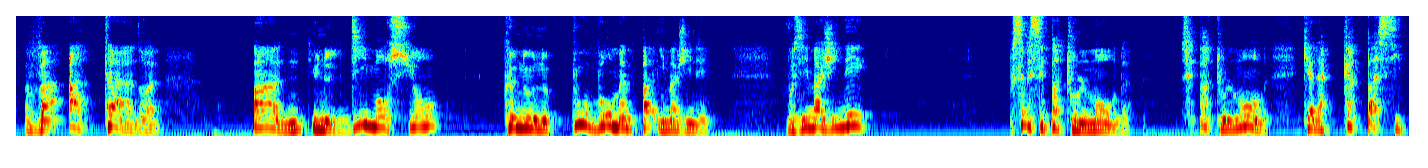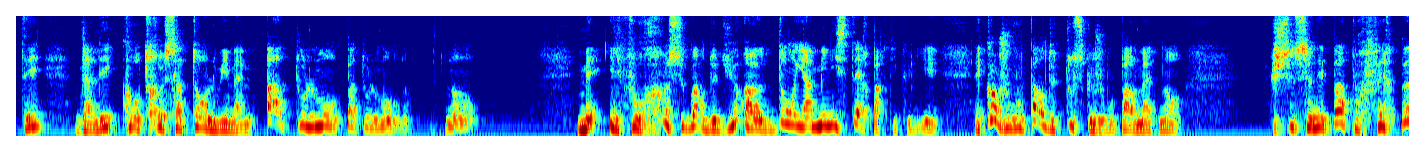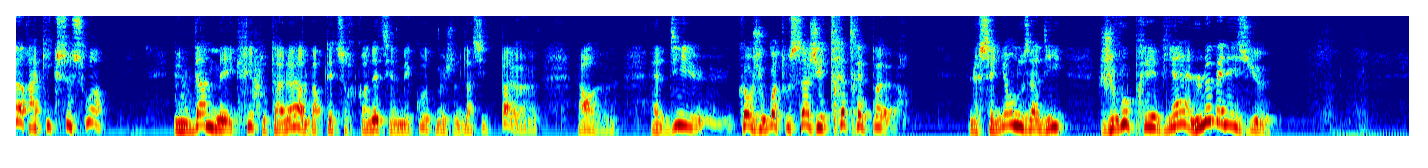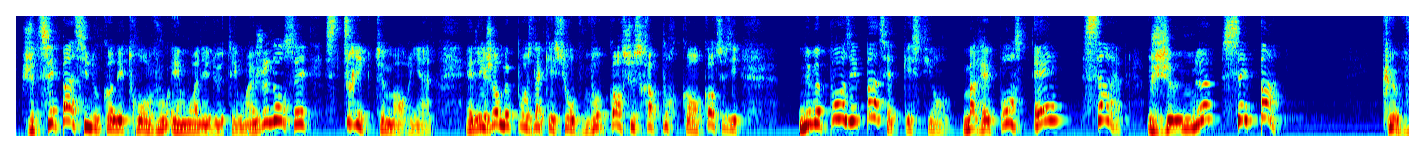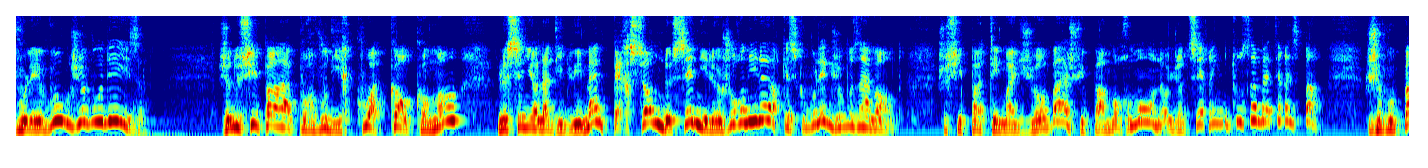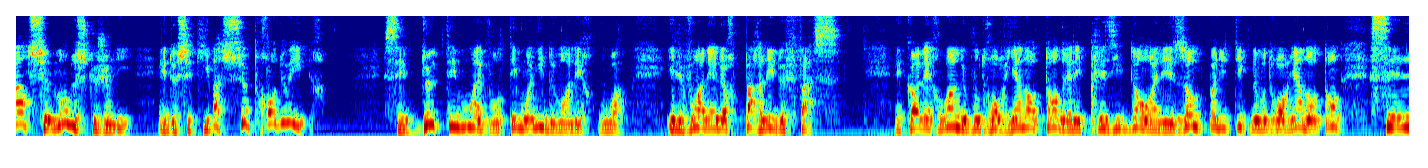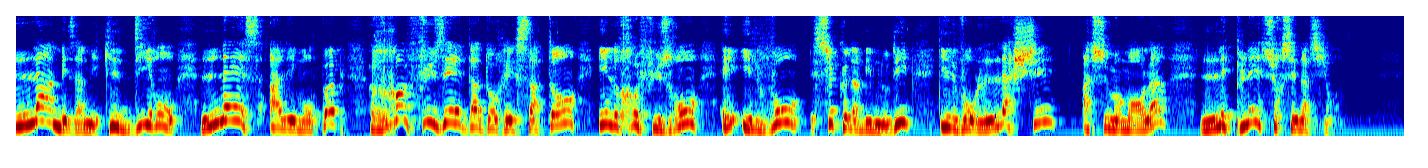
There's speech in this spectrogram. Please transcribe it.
va atteindre une dimension que nous ne pouvons même pas imaginer. Vous imaginez, vous savez, c'est pas tout le monde, c'est pas tout le monde qui a la capacité d'aller contre Satan lui-même. Pas tout le monde, pas tout le monde. Non, non. Mais il faut recevoir de Dieu un don et un ministère particulier. Et quand je vous parle de tout ce que je vous parle maintenant, ce n'est pas pour faire peur à qui que ce soit. Une dame m'a écrit tout à l'heure, elle va peut-être se reconnaître si elle m'écoute, mais je ne la cite pas. Euh, alors, euh, elle dit, quand je vois tout ça, j'ai très très peur. Le Seigneur nous a dit, je vous préviens, levez les yeux. Je ne sais pas si nous connaîtrons, vous et moi, les deux témoins. Je n'en sais strictement rien. Et les gens me posent la question, quand ce sera pour quand? Quand ceci? Ne me posez pas cette question. Ma réponse est simple. Je ne sais pas. Que voulez-vous que je vous dise? Je ne suis pas là pour vous dire quoi, quand, comment. Le Seigneur l'a dit lui-même, personne ne sait ni le jour ni l'heure. Qu'est-ce que vous voulez que je vous invente? Je ne suis pas témoin de Jéhovah, je ne suis pas mormon, je ne sais rien, tout ça ne m'intéresse pas. Je vous parle seulement de ce que je lis et de ce qui va se produire. Ces deux témoins vont témoigner devant les rois. Ils vont aller leur parler de face. Et quand les rois ne voudront rien entendre et les présidents et les hommes politiques ne voudront rien entendre, c'est là, mes amis, qu'ils diront Laisse aller mon peuple, refusez d'adorer Satan, ils refuseront et ils vont, ce que la Bible nous dit, ils vont lâcher à ce moment-là les plaies sur ces nations.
